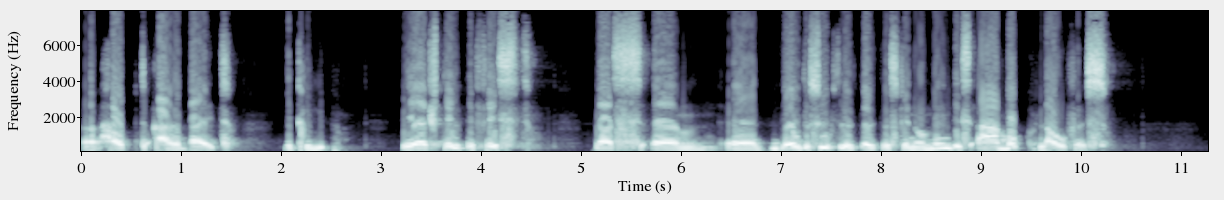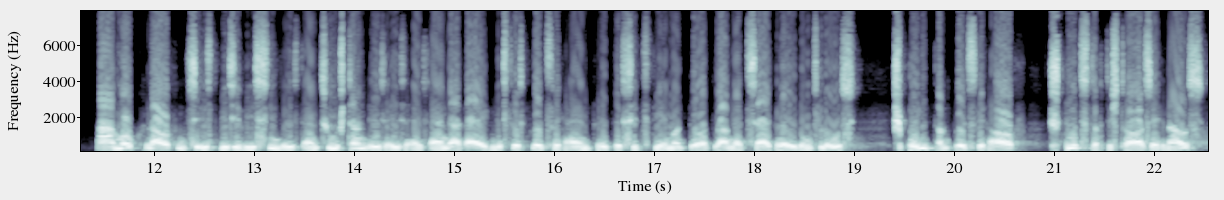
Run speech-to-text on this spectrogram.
äh, Hauptarbeit betrieb, der stellte fest, dass ähm, äh, der untersuchte das, das Phänomen des Amoklaufes. Amoklaufen ist, wie Sie wissen, ist ein Zustand, ist, ist, ist ein Ereignis, das plötzlich eintritt. Es sitzt jemand dort, lange Zeit regungslos, springt dann plötzlich auf, stürzt auf die Straße hinaus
